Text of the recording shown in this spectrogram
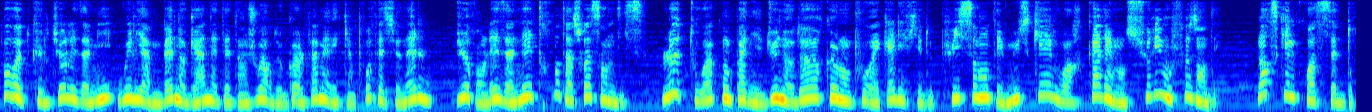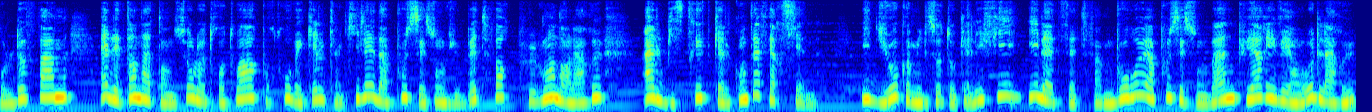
Pour votre culture, les amis, William Ben Hogan était un joueur de golf américain professionnel durant les années 30 à 70. Le tout accompagné d'une odeur que l'on pourrait qualifier de puissante et musquée, voire carrément surie ou faisandée. Lorsqu'il croise cette drôle de femme, elle est en attente sur le trottoir pour trouver quelqu'un qui l'aide à pousser son vieux Bedford plus loin dans la rue Albi Street qu'elle comptait faire sienne. Idiot comme il s'auto-qualifie, il aide cette femme bourrue à pousser son van, puis arrivé en haut de la rue,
